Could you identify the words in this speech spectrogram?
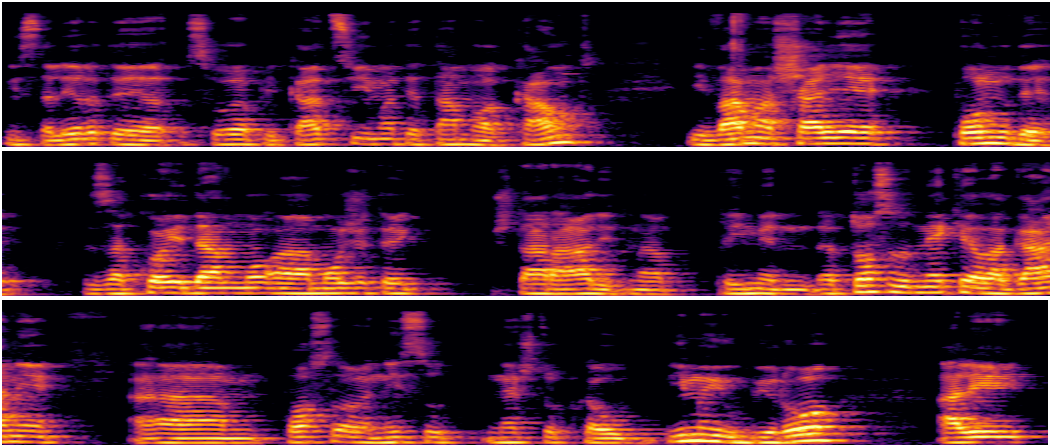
instalirate svoju aplikaciju, imate tamo account i vama šalje ponude za koji dan možete šta raditi, na primjer. To su neke lagane um, poslove, nisu nešto kao, imaju biro, ali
